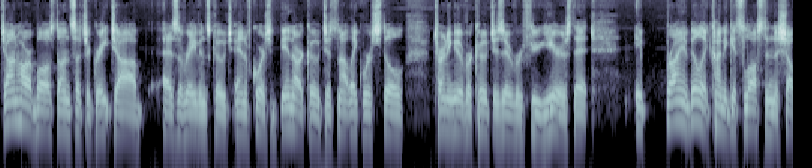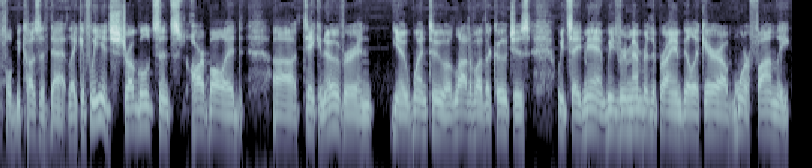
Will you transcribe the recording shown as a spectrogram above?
John Harbaugh's done such a great job as the Ravens coach, and of course been our coach. It's not like we're still turning over coaches every few years. That it Brian Billick kind of gets lost in the shuffle because of that. Like if we had struggled since Harbaugh had uh, taken over and you know went to a lot of other coaches, we'd say, man, we'd remember the Brian Billick era more fondly.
